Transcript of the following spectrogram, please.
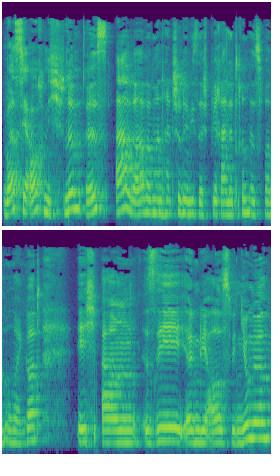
was ja auch nicht schlimm ist, aber wenn man halt schon in dieser Spirale drin ist von, oh mein Gott, ich ähm, sehe irgendwie aus wie ein Junge,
